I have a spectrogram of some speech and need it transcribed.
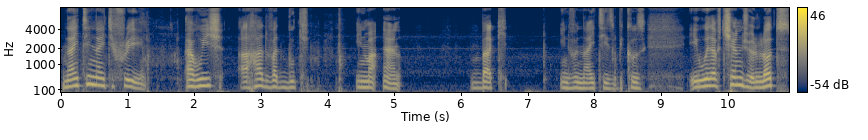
1993, I wish I had that book in my hand back in the 90s because it would have changed a lot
